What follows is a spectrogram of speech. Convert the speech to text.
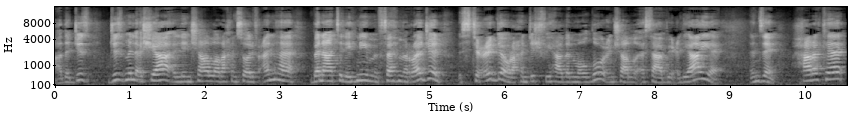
هذا جزء جزء من الأشياء اللي إن شاء الله راح نسولف عنها. بنات اللي هني من فهم الرجل استعدوا وراح ندش في هذا الموضوع إن شاء الله الأسابيع الجاية. إنزين حركة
